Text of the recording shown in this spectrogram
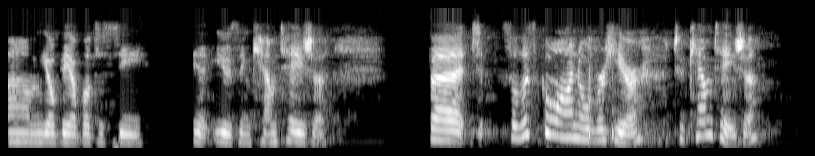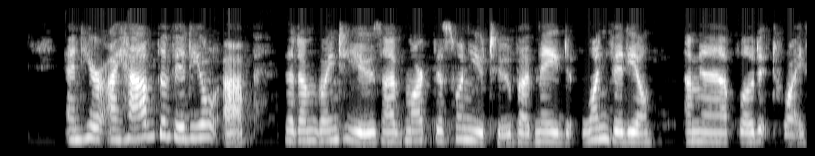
um, you'll be able to see it using Camtasia. But so let's go on over here to Camtasia. And here I have the video up that I'm going to use. I've marked this one YouTube. I've made one video. I'm going to upload it twice.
